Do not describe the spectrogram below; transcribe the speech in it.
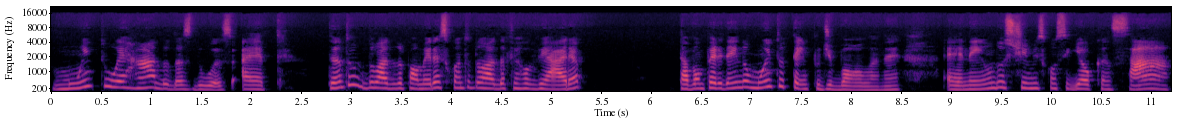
muito errado das duas. É, tanto do lado do Palmeiras quanto do lado da Ferroviária estavam perdendo muito tempo de bola, né? É, nenhum dos times conseguia alcançar,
